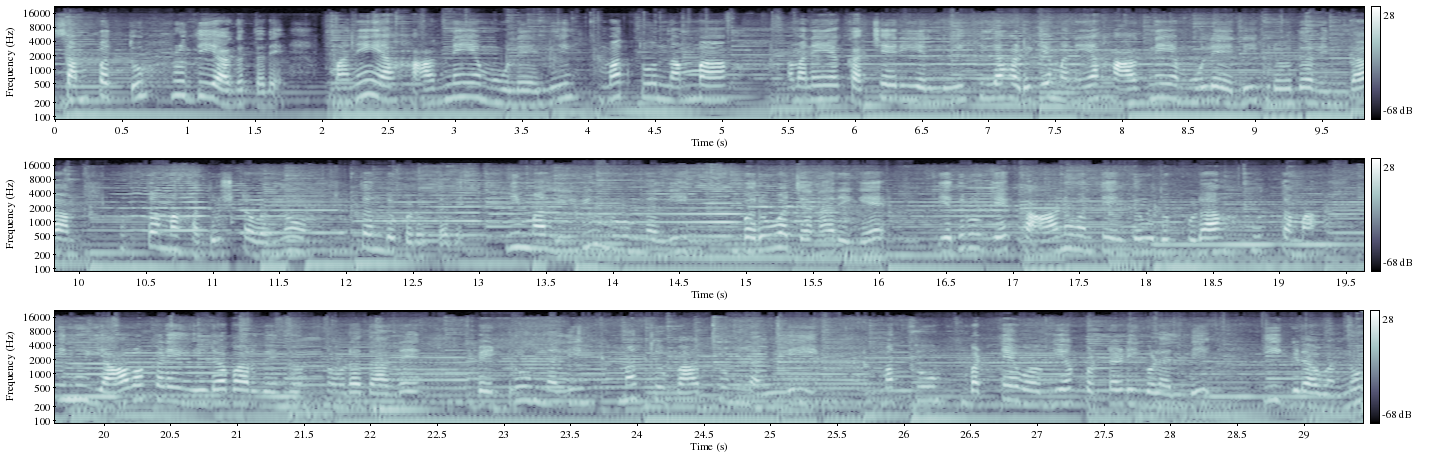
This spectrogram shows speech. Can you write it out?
ಸಂಪತ್ತು ವೃದ್ಧಿಯಾಗುತ್ತದೆ. ಮನೆಯ ಆಗ್ನೇಯ ಮೂಲೆಯಲ್ಲಿ ಮತ್ತು ನಮ್ಮ ಮನೆಯ ಕಚೇರಿಯಲ್ಲಿ ಇಲ್ಲ, ಅಡುಗೆ ಮನೆಯ ಆಗ್ನೇಯ ಮೂಲೆಯಲ್ಲಿ ಇಡುವುದರಿಂದ ಉತ್ತಮ ಅದೃಷ್ಟವನ್ನು ತಂದುಕೊಡುತ್ತದೆ. ನಿಮ್ಮ ಲಿವಿಂಗ್ ರೂಮ್ನಲ್ಲಿ ಬರುವ ಜನರಿಗೆ ಎದುರಿಗೆ ಕಾಣುವಂತೆ ಇಡುವುದು ಕೂಡ ಉತ್ತಮ. ಇನ್ನು ಯಾವ ಕಡೆ ಇಡಬಾರದು ಎಂದು ನೋಡೋದಾದರೆ ಬೆಡ್ರೂಮ್ನಲ್ಲಿ ಮತ್ತು ಬಾತ್ರೂಮ್ನಲ್ಲಿ ಮತ್ತು ಬಟ್ಟೆ ಒಗೆಯ ಕೊಠಡಿಗಳಲ್ಲಿ ಈ ಗಿಡವನ್ನು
